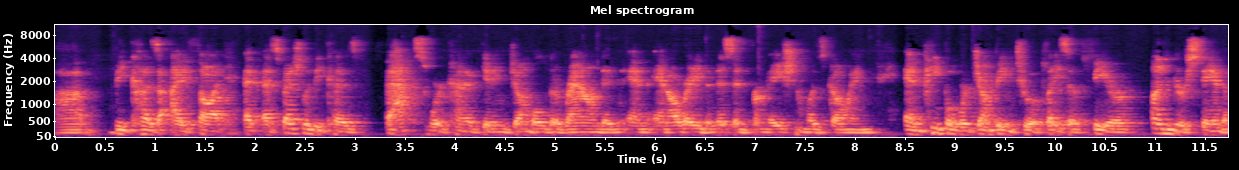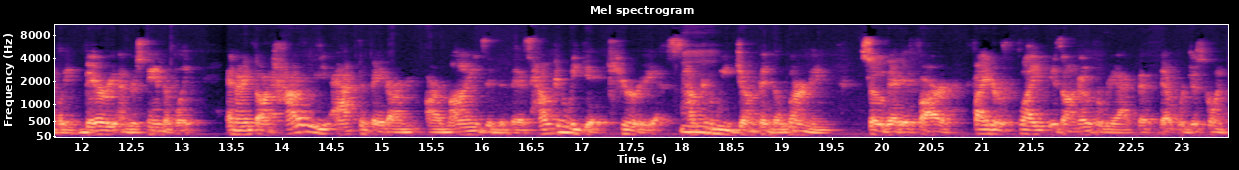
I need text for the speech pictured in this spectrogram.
um, because I thought, especially because facts were kind of getting jumbled around and, and, and already the misinformation was going and people were jumping to a place of fear understandably very understandably. And i thought how do we activate our, our minds into this? How can we get curious? How can we jump into learning so that if our fight or flight is on overreact that, that we're just going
